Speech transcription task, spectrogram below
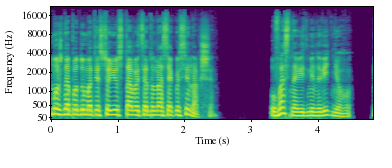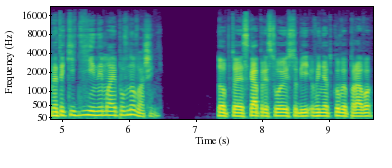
Можна подумати, союз ставиться до нас якось інакше. У вас, на відміну від нього, на такі дії немає повноважень. Тобто СК присвоює собі виняткове право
